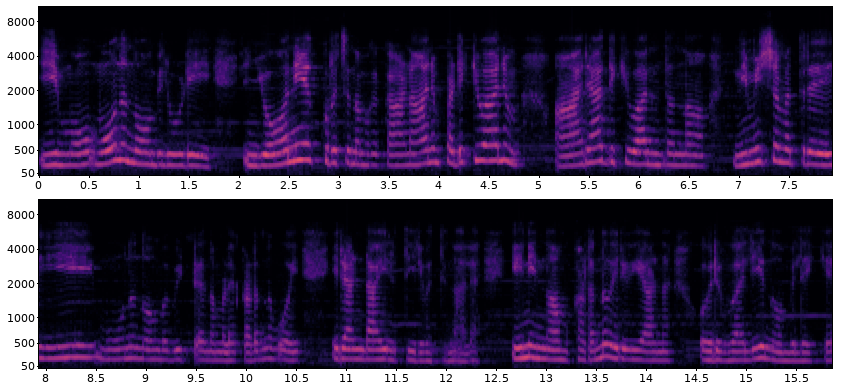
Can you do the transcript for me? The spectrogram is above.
ഈ മോ മൂന്ന് നോമ്പിലൂടെ യോനയെക്കുറിച്ച് നമുക്ക് കാണാനും പഠിക്കുവാനും ആരാധിക്കുവാനും തന്ന നിമിഷമത്രേ ഈ മൂന്ന് നോമ്പ് വിട്ട് നമ്മളെ കടന്നുപോയി. രണ്ടായിരത്തി ഇരുപത്തിനാല് ഇനി നാം കടന്നു വരികയാണ് ഒരു വലിയ നോമ്പിലേക്ക്.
